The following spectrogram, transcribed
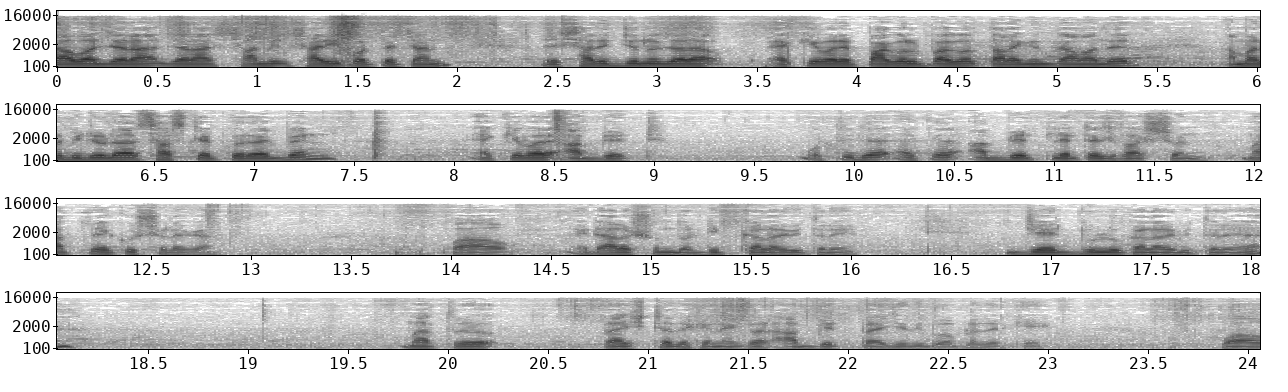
লাভার যারা যারা স্বামী শাড়ি পরতে চান, যে শাড়ির জন্য যারা একেবারে পাগল পাগল, তারা কিন্তু আমাদের, আমার ভিডিওটা সাবস্ক্রাইব করে রাখবেন। একেবারে আপডেট প্রতিটা একে আপডেট লেটেস্ট ভার্সন মাত্র একুশশো টাকা। ওয়াও এটা আরও সুন্দর ডিপ কালার ভিতরে। জেড ব্লু কালার ভিতরে হ্যাঁ? মাত্র প্রাইসটা দেখেন একবার আপডেট প্রাইজে দিব আপনাদেরকে। ওয়াও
